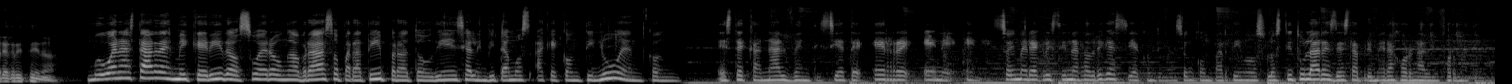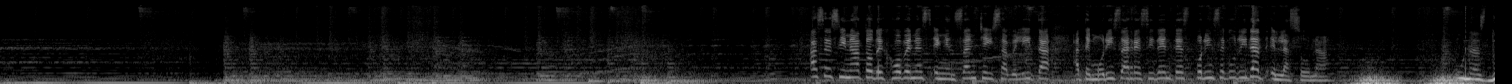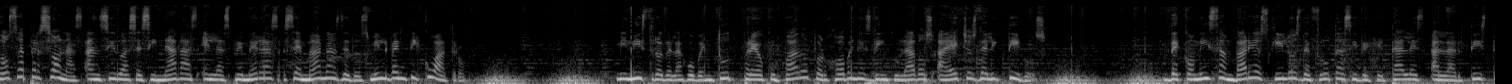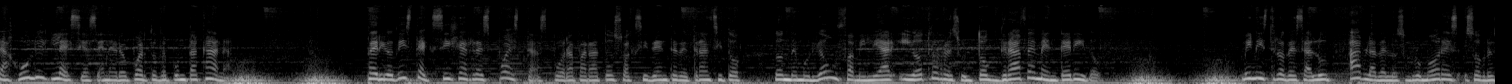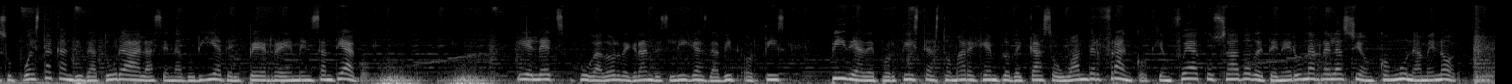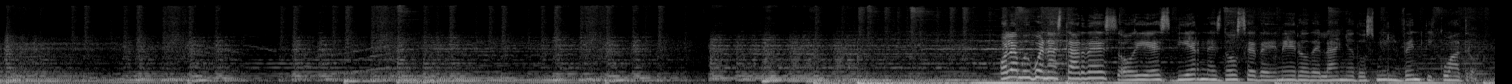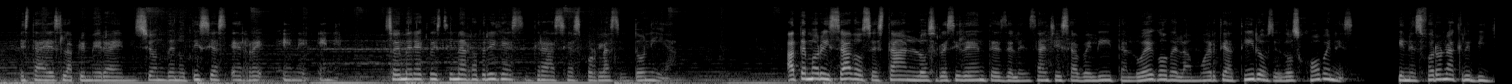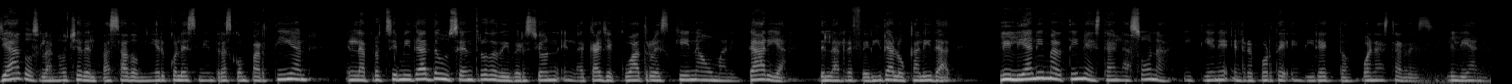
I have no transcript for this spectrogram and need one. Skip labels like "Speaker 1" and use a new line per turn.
María Cristina.
Muy buenas tardes, mi querido Suero. Un abrazo para ti, para tu audiencia. Le invitamos a que continúen con este canal 27 RNN. Soy María Cristina Rodríguez y a continuación compartimos los titulares de esta primera jornada informativa.
Asesinato de jóvenes en Ensanche Isabelita atemoriza a residentes por inseguridad en la zona.
Unas 12 personas han sido asesinadas en las primeras semanas de 2024. Ministro de la Juventud preocupado por jóvenes vinculados a hechos delictivos. Decomisan varios kilos de frutas y vegetales al artista Julio Iglesias en aeropuerto de Punta Cana. Periodista exige respuestas por aparatoso accidente de tránsito donde murió un familiar y otro resultó gravemente herido. Ministro de Salud habla de los rumores sobre supuesta candidatura a la senaduría del PRM en Santiago. Y el ex jugador de grandes ligas David Ortiz pide a deportistas tomar ejemplo de caso Wander Franco, quien fue acusado de tener una relación con una menor.
Buenas tardes. Hoy es viernes 12 de enero del año 2024. Esta es la primera emisión de Noticias RNN. Soy María Cristina Rodríguez. Gracias por la sintonía. Atemorizados están los residentes del ensanche Isabelita luego de la muerte a tiros de dos jóvenes, quienes fueron acribillados la noche del pasado miércoles mientras compartían en la proximidad de un centro de diversión en la calle 4, esquina humanitaria de la referida localidad. Liliani Martínez está en la zona y tiene el reporte en directo. Buenas tardes, Liliani.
